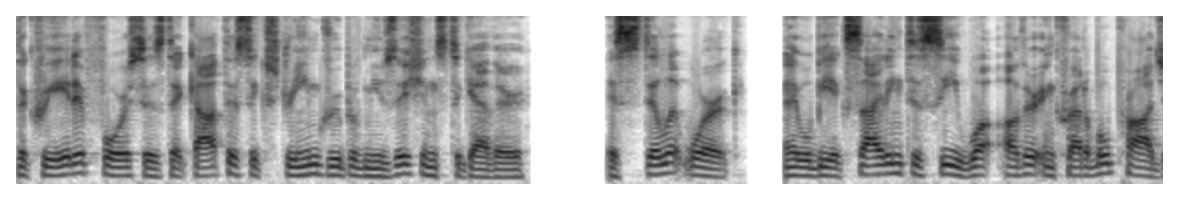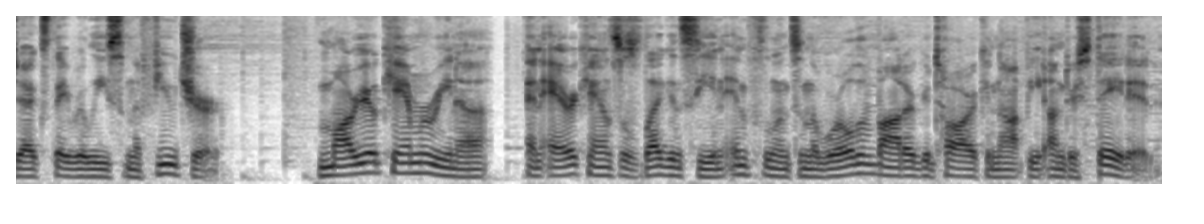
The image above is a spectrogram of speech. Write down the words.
the creative forces that got this extreme group of musicians together is still at work and it will be exciting to see what other incredible projects they release in the future. Mario Camarena and Erick Hansel's legacy and influence in the world of modern guitar cannot be understated.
